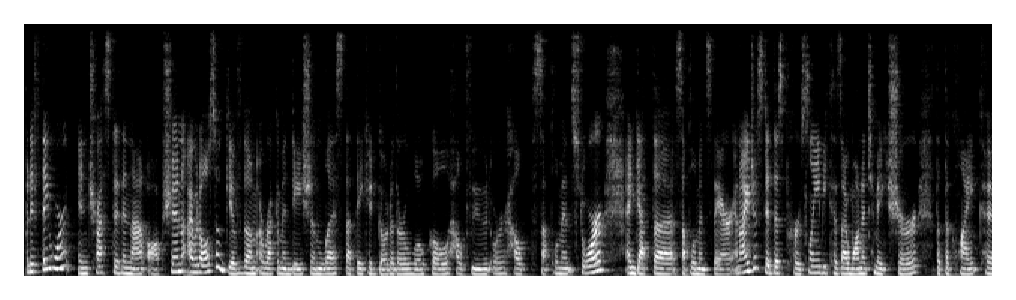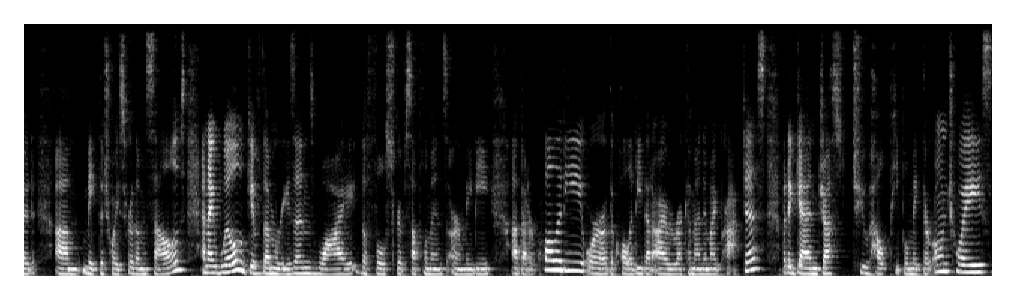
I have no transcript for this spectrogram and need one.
But if they weren't interested in that option, I would also give them a recommendation list that they could go to their local health food or health supplement store and get the supplements there. And I just did this personally because I wanted to make sure that the client could um, make the choice for themselves. And I will give them reasons why the FullScript supplements are maybe a better quality or the quality that I would recommend in my practice. But again, just to help people make their own choice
